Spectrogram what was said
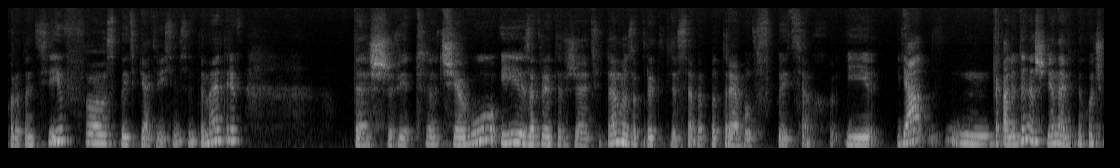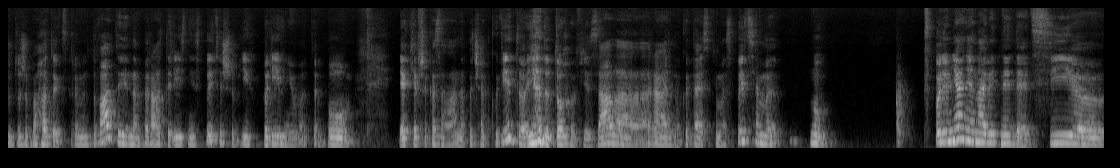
кордонців, е, спиць 5-8 см. Теж від ЧАУ і закрити вже цю тему, закрити для себе потребу в спицях. І я така людина, що я навіть не хочу дуже багато експериментувати і набирати різні спиці, щоб їх порівнювати. Бо, як я вже казала на початку відео, я до того в'язала реально китайськими спицями. Ну, в порівняння навіть не йде. Ці е,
